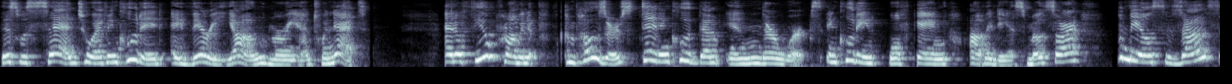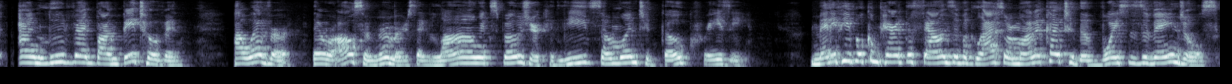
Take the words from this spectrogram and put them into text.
This was said to have included a very young Marie Antoinette. And a few prominent composers did include them in their works, including Wolfgang Amadeus Mozart, Camille Saint-Saëns, and Ludwig van Beethoven. However, there were also rumors that long exposure could lead someone to go crazy. Many people compared the sounds of a glass harmonica to the voices of angels.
